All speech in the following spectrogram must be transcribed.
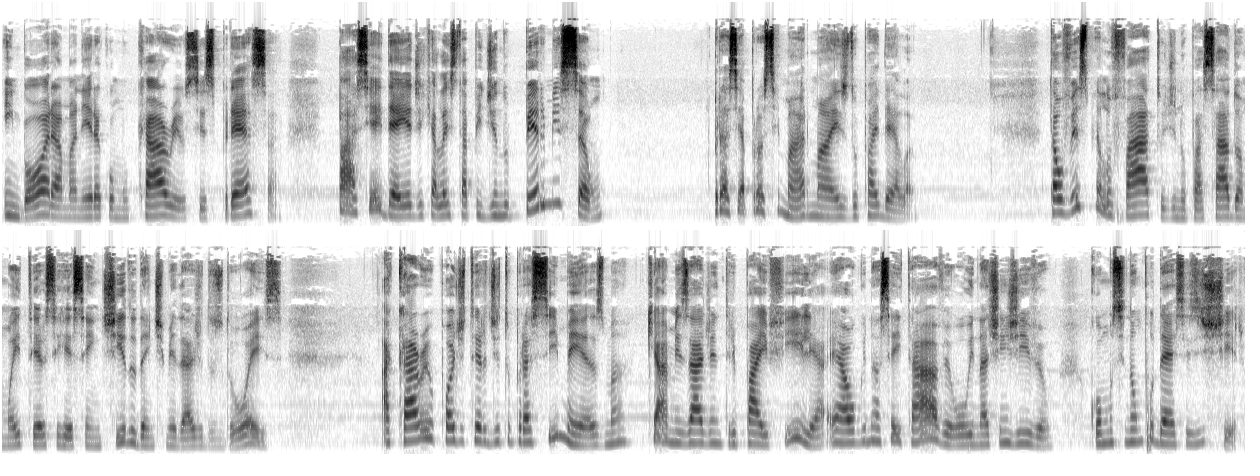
embora a maneira como Carol se expressa passe a ideia de que ela está pedindo permissão para se aproximar mais do pai dela. Talvez pelo fato de no passado a mãe ter se ressentido da intimidade dos dois, a Carol pode ter dito para si mesma que a amizade entre pai e filha é algo inaceitável ou inatingível, como se não pudesse existir.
